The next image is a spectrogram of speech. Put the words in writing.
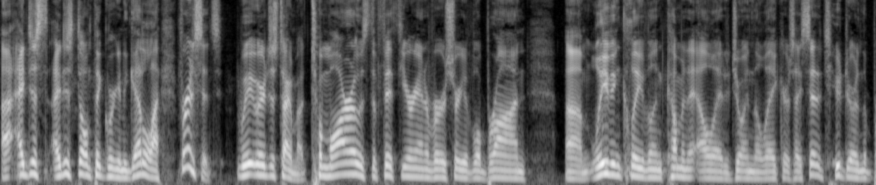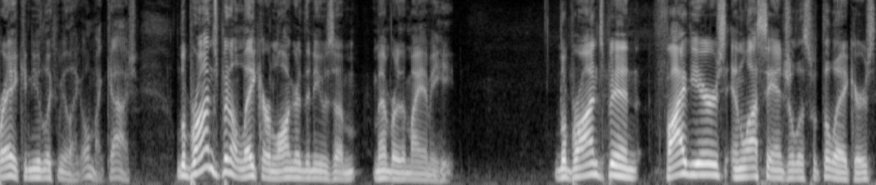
I I just I just don't think we're going to get a lot. For instance, we were just talking about tomorrow is the fifth year anniversary of LeBron um, leaving Cleveland, coming to LA to join the Lakers. I said it to you during the break, and you looked at me like, "Oh my gosh, LeBron's been a Laker longer than he was a member of the Miami Heat." LeBron's been five years in Los Angeles with the Lakers.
